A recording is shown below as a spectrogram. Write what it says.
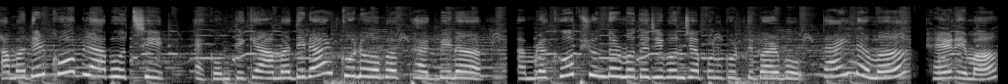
আমাদের খুব লাভ হচ্ছে। এখন থেকে আমাদের আর কোনো অভাব থাকবে না। আমরা খুব সুন্দর মতো জীবনযাপন করতে পারব। তাই না মা? হ্যাঁ রে মা,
